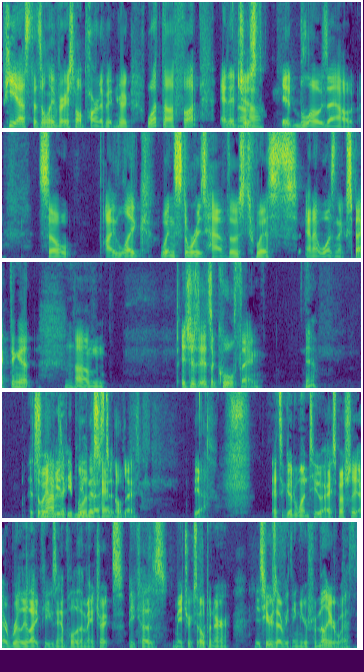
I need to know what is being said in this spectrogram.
P.S., that's only a very small part of it. And you're like, what the fuck? And it just, Uh-huh. it blows out. So I like when stories have those twists, and I wasn't expecting it. Mhm. Um, it's just it's a cool thing. Yeah, it's a way to get people invested. mishandled, I- Yeah. It's a good one too. I especially I really like the example of the Matrix because Matrix opener is here's everything you're familiar with.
